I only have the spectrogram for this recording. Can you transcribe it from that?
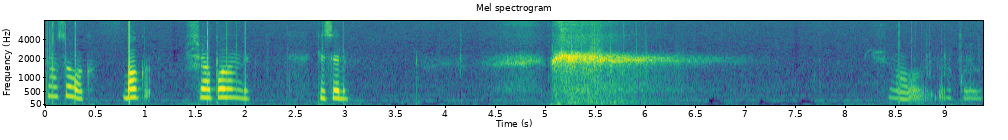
şansa bak. Bak şey yapalım bir. Keselim. Şunu alalım koyalım.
